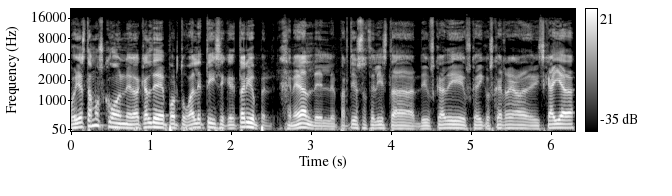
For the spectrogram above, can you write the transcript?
Pues ya estamos con el alcalde de Portugalete y secretario general del Partido Socialista de Euskadi, Euskadi Coscarra de Vizcaya,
